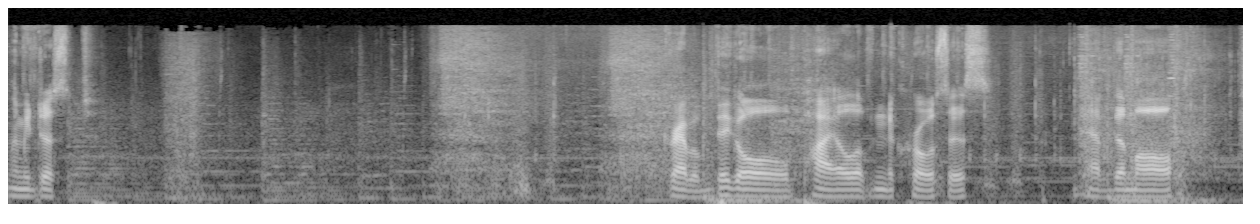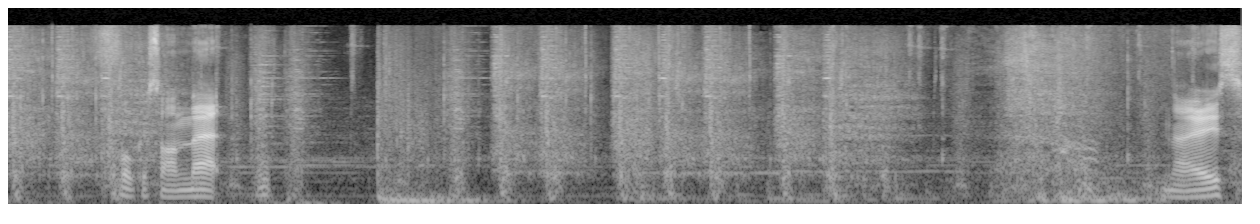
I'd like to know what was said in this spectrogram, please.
let me just grab a big old pile of necrosis. Have them all focus on that. Oop. Nice.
